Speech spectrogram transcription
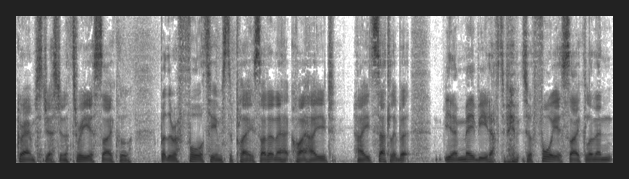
Graham's suggestion, a three year cycle, but there are four teams to play. So I don't know quite how you'd how you'd settle it, but you know, maybe you'd have to pivot to a four year cycle, and then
